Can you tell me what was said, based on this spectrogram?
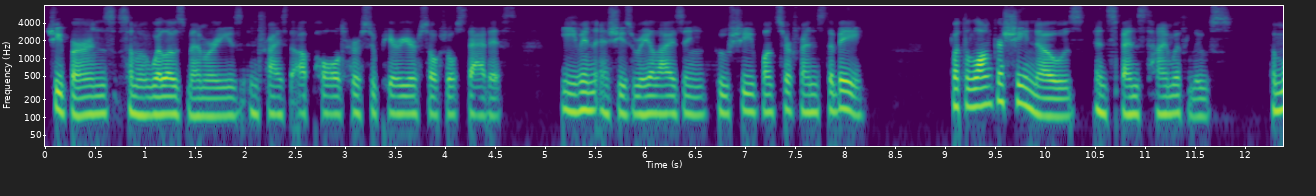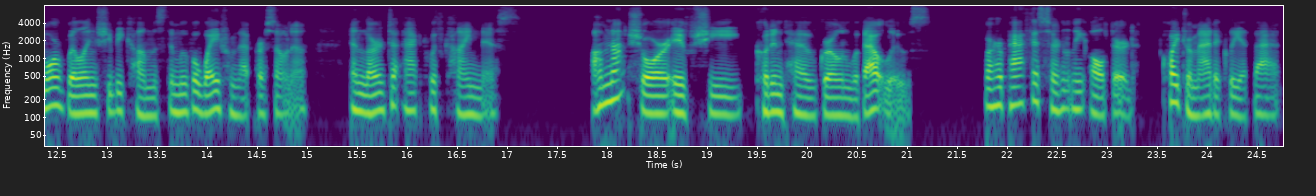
She burns some of Willow's memories and tries to uphold her superior social status, even as she's realizing who she wants her friends to be. But the longer she knows and spends time with Luz, the more willing she becomes to move away from that persona and learn to act with kindness. I'm not sure if she couldn't have grown without Luz, but her path is certainly altered, quite dramatically at that,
